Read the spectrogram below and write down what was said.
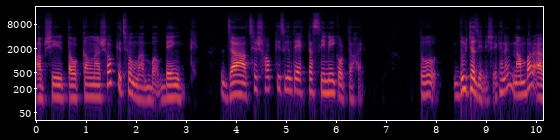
আবশির, তাওয়াক্কালনা সবকিছু মা ব ব্যাংক যা আছে সব কিছু কিন্তু একটা সিমেই করতে হয়। তো দুইটা জিনিস এখানে নাম্বার আর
